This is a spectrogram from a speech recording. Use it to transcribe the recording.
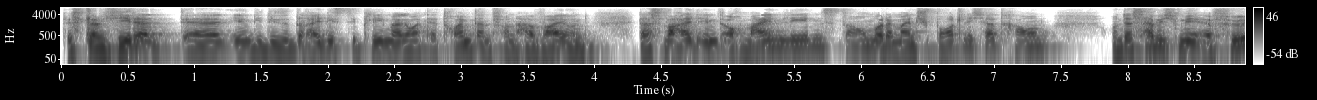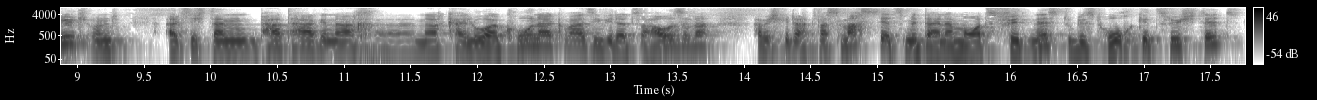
das glaube ich, jeder, der irgendwie diese drei Disziplinen mal gemacht hat, der träumt dann von Hawaii. Und das war halt eben auch mein Lebenstraum oder mein sportlicher Traum. Und das habe ich mir erfüllt. Und als ich dann ein paar Tage nach, äh, nach Kailua Kona quasi wieder zu Hause war, habe ich gedacht, was machst du jetzt mit deiner Mordsfitness? Du bist hochgezüchtet,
